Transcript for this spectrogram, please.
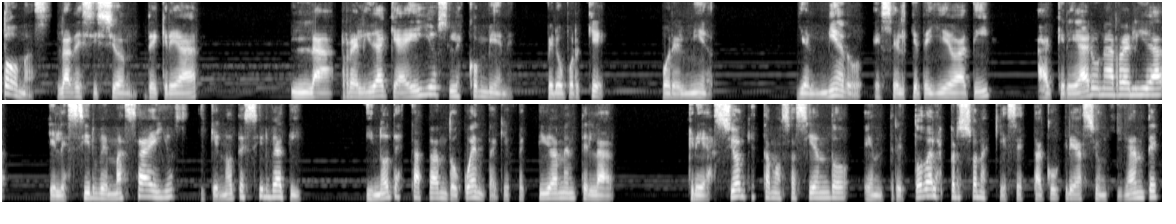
tomas la decisión de crear la realidad que a ellos les conviene. ¿Pero por qué? Por el miedo. Y el miedo es el que te lleva a ti a crear una realidad que les sirve más a ellos y que no te sirve a ti. Y no te estás dando cuenta que efectivamente la creación que estamos haciendo entre todas las personas, que es esta co-creación gigante,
